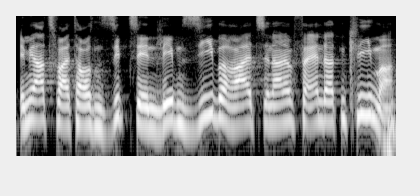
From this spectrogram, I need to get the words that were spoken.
Im Jahr 2017 leben Sie bereits in einem veränderten Klima.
